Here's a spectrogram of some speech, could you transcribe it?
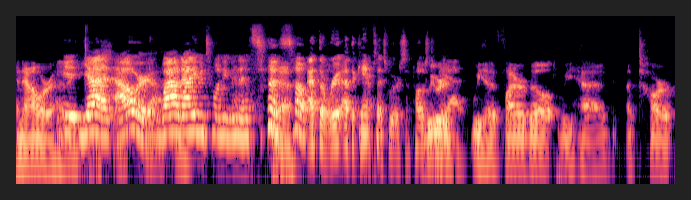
An hour ahead. It, yeah, an hour. Yeah. Wow, not even twenty minutes. Yeah. so At the ri- at the campsites we were supposed we to were be at. we had a fire built we had a tarp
